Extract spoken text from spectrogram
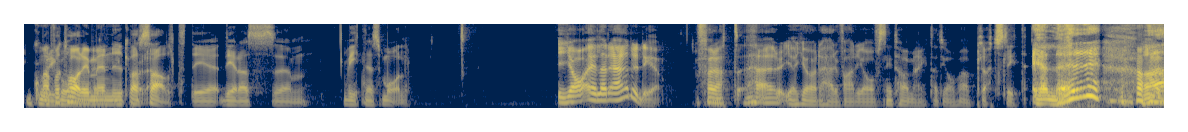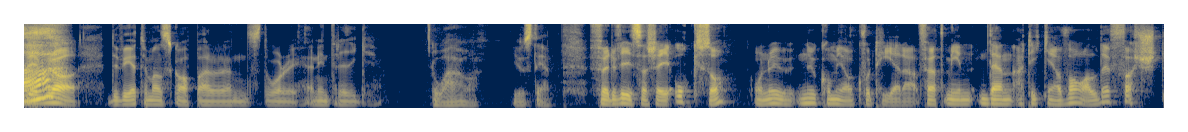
går Man får ta det med en nypa salt, det är deras um, vittnesmål. Ja, eller är det det? För att här, jag gör det här i varje avsnitt har jag märkt att jag var plötsligt, eller? Ja, det är bra. Du vet hur man skapar en story, en intrig. Wow, just det. För det visar sig också, och nu, nu kommer jag att kvotera, för att min, den artikeln jag valde först,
